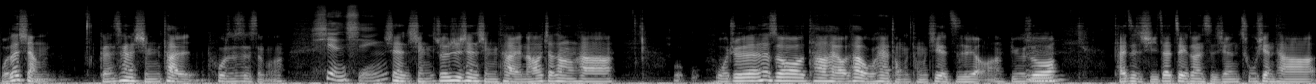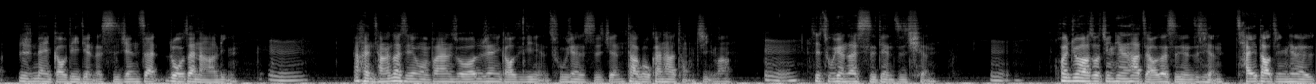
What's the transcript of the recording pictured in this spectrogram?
我在想。可能是看形态或者是什么线形，线形就是日线形态，然后加上他，我我觉得那时候他还有他有看统统计的资料啊，比如说台子期在这一段时间出现它日内高低点的时间在落在哪里？嗯，那很长一段时间我们发现说日内高低点出现的时间，他给我看他的统计嘛，嗯，是出现在十点之前，嗯，换句话说，今天他只要在十点之前猜到今天的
